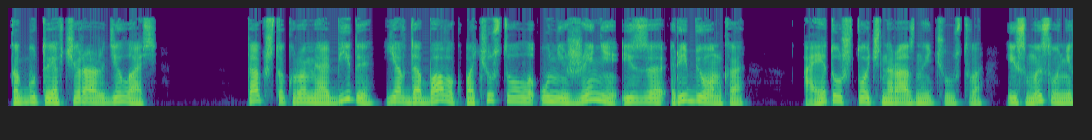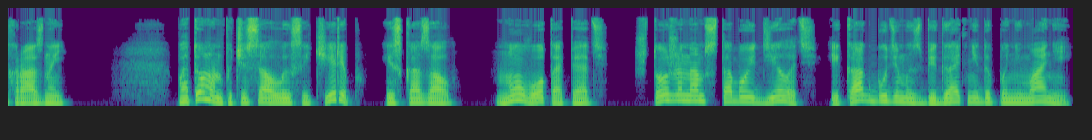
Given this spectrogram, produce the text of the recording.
как будто я вчера родилась. Так что, кроме обиды, я вдобавок почувствовала унижение из-за ребенка. А это уж точно разные чувства, и смысл у них разный. Потом он почесал лысый череп и сказал, «Ну вот опять. Что же нам с тобой делать, и как будем избегать недопониманий?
